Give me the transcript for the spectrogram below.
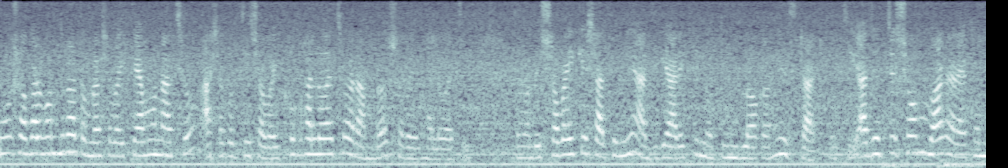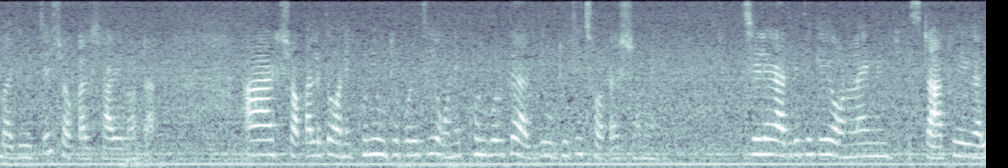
শুভ সকাল বন্ধুরা, তোমরা সবাই কেমন আছো? আশা করছি সবাই খুব ভালো আছো আর আমরাও সবাই ভালো আছি। তোমাদের সবাইকে সাথে নিয়ে আজকে আরেকটি নতুন ব্লগ আমি স্টার্ট করছি। আজ হচ্ছে সোমবার আর এখন বাজে হচ্ছে সকাল সাড়ে নটা। আর সকালে তো অনেকক্ষণই উঠে পড়েছি, অনেকক্ষণ বলতে আজকে উঠেছি ছটার সময়। ছেলের আজকে থেকে অনলাইন স্টার্ট হয়ে গেল।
